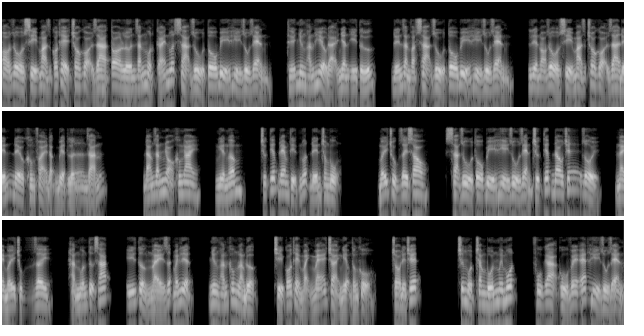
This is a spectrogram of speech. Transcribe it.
họ rồ xì mạt có thể cho gọi ra to lớn rắn một cái nuốt xạ dù tô bị hỉ dù rèn, thế nhưng hắn hiểu đại nhân ý tứ, đến dàn vặt xạ dù tô bị hỉ dù rèn, liền họ rồ xì mạt cho gọi ra đến đều không phải đặc biệt lớn rắn. Đám rắn nhỏ không ai, nghiền ngẫm, trực tiếp đem thịt nuốt đến trong bụng. Mấy chục giây sau, xạ dù tô bị hỉ dù rèn trực tiếp đau chết rồi, này mấy chục giây, hắn muốn tự sát, ý tưởng này rất mãnh liệt, nhưng hắn không làm được, chỉ có thể mạnh mẽ trải nghiệm thống khổ, cho đến chết. Chương một trăm bốn mươi mốt, phụ gạ cụ vs hỉ dù rèn.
